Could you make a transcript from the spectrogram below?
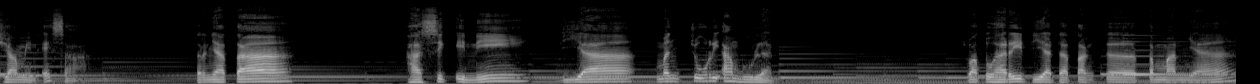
Syamin Esa Ternyata Hasik ini dia mencuri ambulan. Suatu hari dia datang ke temannya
